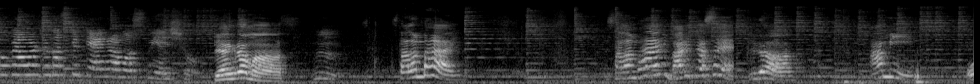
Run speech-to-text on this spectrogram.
তুমি আমার জন্য আজকে ট্যাংরা মাছ নিয়ে এসো। ট্যাংরা মাছ? হুম। সালাম ভাই। সালাম ভাই বাড়িতে আছে কিরা? আমি। ও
